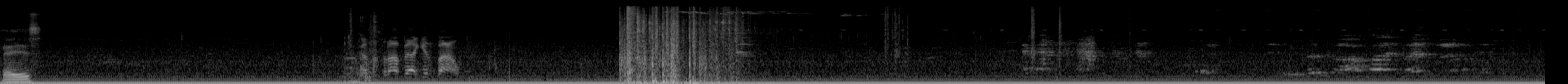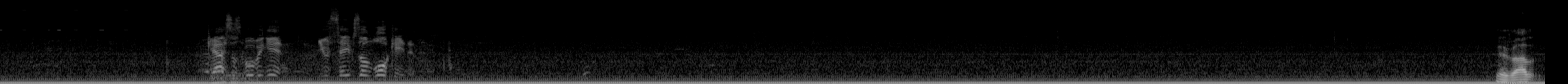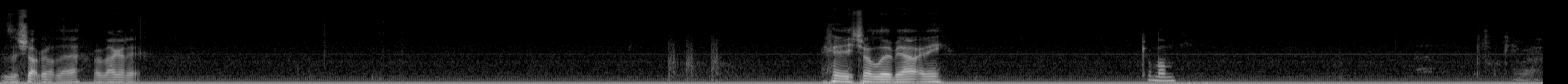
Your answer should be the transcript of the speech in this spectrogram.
There he is. Bag inbound. Gas is moving in. New safe zone located. Yeah, but I- there's a shotgun up there. Or have I got it? He's trying to lure me out, ain't he? Come on. Fucking right.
